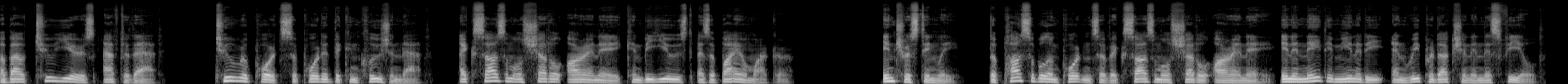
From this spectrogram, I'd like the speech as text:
About two years after that, two reports supported the conclusion that exosomal shuttle RNA can be used as a biomarker. Interestingly, the possible importance of exosomal shuttle RNA in innate immunity and reproduction in this field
